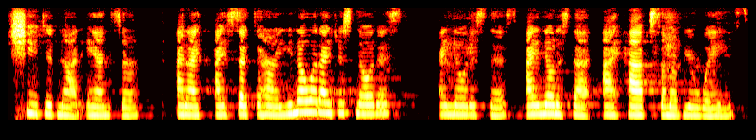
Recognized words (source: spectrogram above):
she did not answer, and I, I said to her, you know what I just noticed? I noticed this. I noticed that I have some of your ways.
